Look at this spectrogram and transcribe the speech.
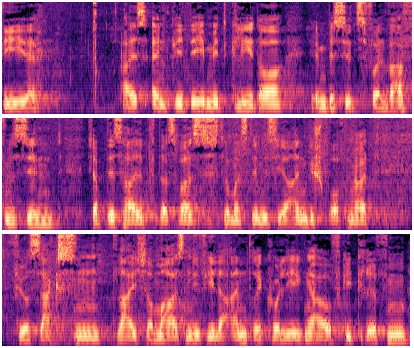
die als NPD-Mitglieder im Besitz von Waffen sind. Ich habe deshalb das, was Thomas de Maizière angesprochen hat, für Sachsen gleichermaßen wie viele andere Kollegen aufgegriffen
